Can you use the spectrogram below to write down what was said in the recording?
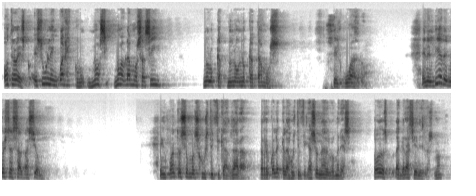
otra vez, es un lenguaje, no, no hablamos así, no, lo, no, no captamos el cuadro. En el día de nuestra salvación, en cuanto somos justificados, ahora, recuerda que la justificación nadie lo merece. Todo es la gracia de Dios, ¿no?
